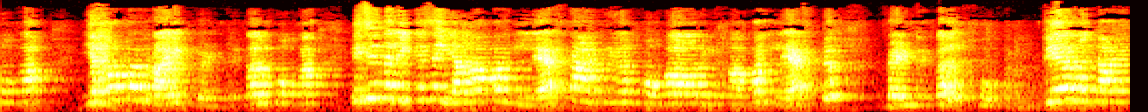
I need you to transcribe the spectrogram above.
होगा यहाँ पर राइट वेंट्रिकल होगा इसी तरीके से यहाँ पर लेफ़्ट आर्ट्रियम होगा और यहाँ पर लेफ़्ट वेंट्रिकल होगा क्लियर होता है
